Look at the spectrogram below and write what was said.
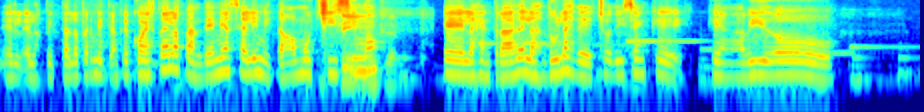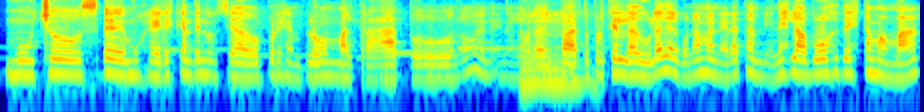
el, hospital lo permite. Aunque con esto de la pandemia se ha limitado muchísimo eh, las entradas de las dulas. De hecho, dicen que, que han habido muchas eh, mujeres que han denunciado, por ejemplo, maltrato ¿no? en, la hora del mm. parto, porque la dula de alguna manera también es la voz de esta mamá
